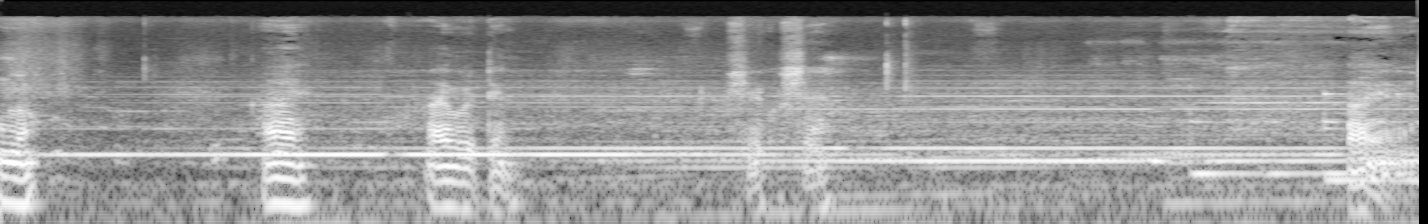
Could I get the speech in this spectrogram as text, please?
Hello. Hi. Hi, Martin. Share, share. Hi.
